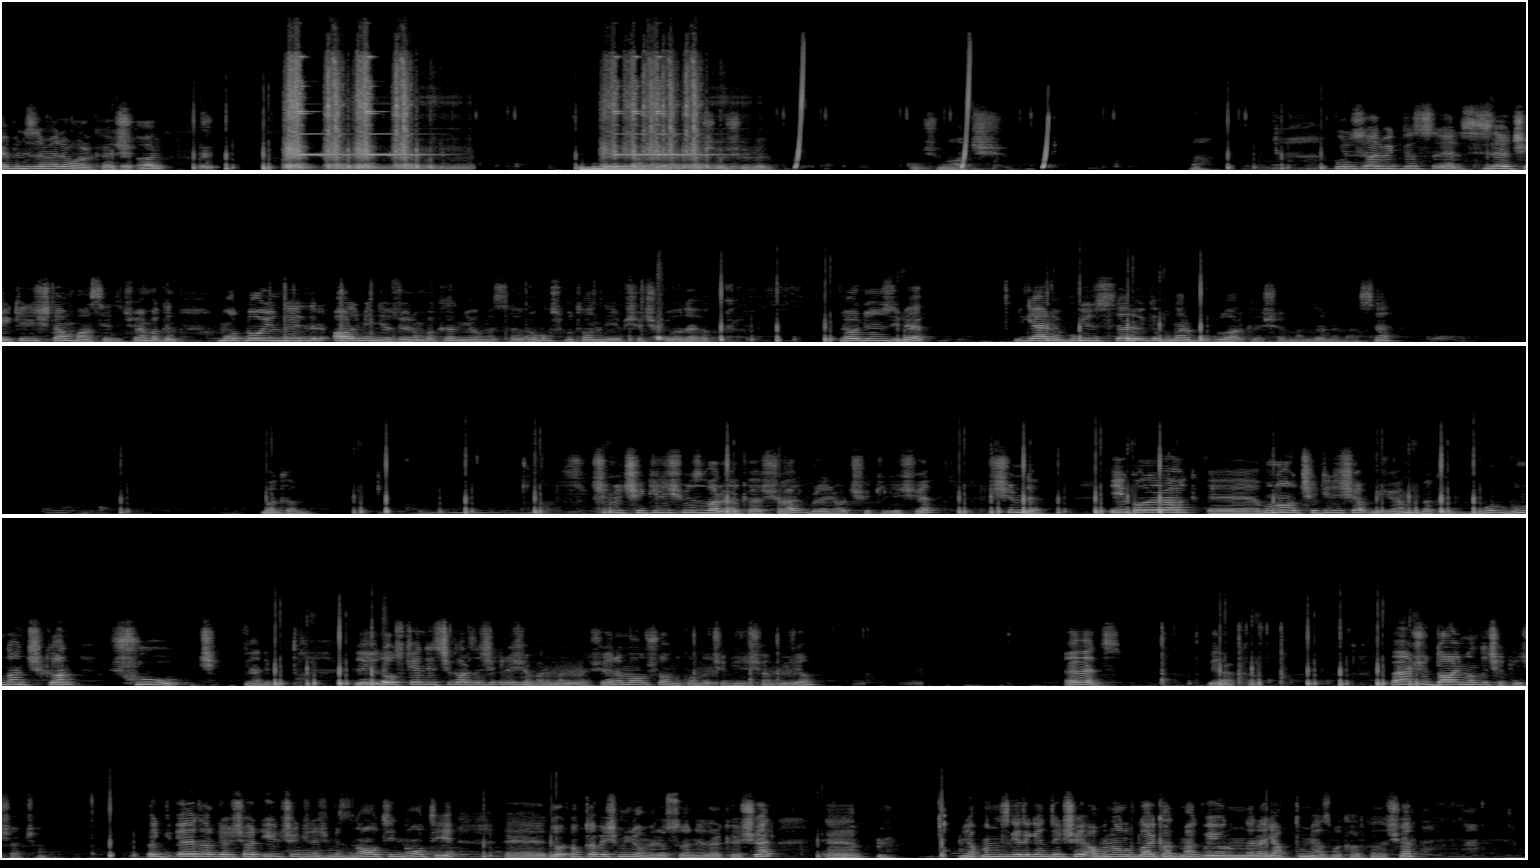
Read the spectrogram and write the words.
Hepinize merhaba arkadaşlar. Arkadaşlar şöyle şunu aç. Heh. Bugün size çekilişten bahsedeceğim. Bakın modlu oyun değildir. Admin yazıyorum. Bakın yok mesela. Robux buton diye bir şey çıkıyor da yok. Gördüğünüz gibi gelmiyor. Bugün birlikte bunlar buglu arkadaşlar bende nedense. Bakın. Şimdi çekilişimiz var arkadaşlar. Brainrot çekilişi. Şimdi ilk olarak eee, bunu çekiliş yapmayacağım. Bakın bu, bundan çıkan şu yani eee, Los Candies çıkarsa çekiliş yaparım arkadaşlar. Ama şu anlık konuda çekiliş yapmayacağım. Evet. Bir dakika. Ben şu Diamond'ı çekiliş yapacağım. Ve Evet arkadaşlar ilk çekilişimiz Naughty Naughty e, 4.5 milyon veriyor saniyede arkadaşlar. E, yapmanız gereken tek şey abone olup like atmak ve yorumlara yaptım yazmak arkadaşlar.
